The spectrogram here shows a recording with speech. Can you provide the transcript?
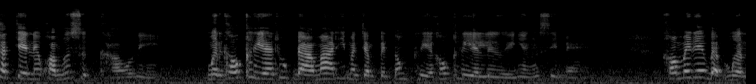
ชัดเจนในความรู้สึกเขานี่ เหมือนเขาเคลียร์ทุกดราม่าที่มันจำเป็นต้องเคลียร์เขาเคลียร์เลยอย่างนั้สิแม่เขาไม่ได้แบบเหมือน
